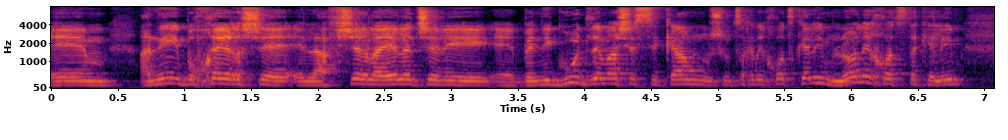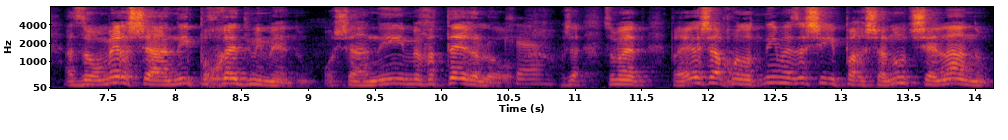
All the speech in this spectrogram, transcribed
אה, אני בוחר לאפשר לילד שלי, אה, בניגוד למה שסיכמנו, שהוא צריך לרחוץ כלים, לא לרחוץ את הכלים, אז זה אומר שאני פוחד ממנו, או שאני מוותר לו. כן. ש... זאת אומרת, ברגע שאנחנו נותנים איזושהי פרשנות שלנו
